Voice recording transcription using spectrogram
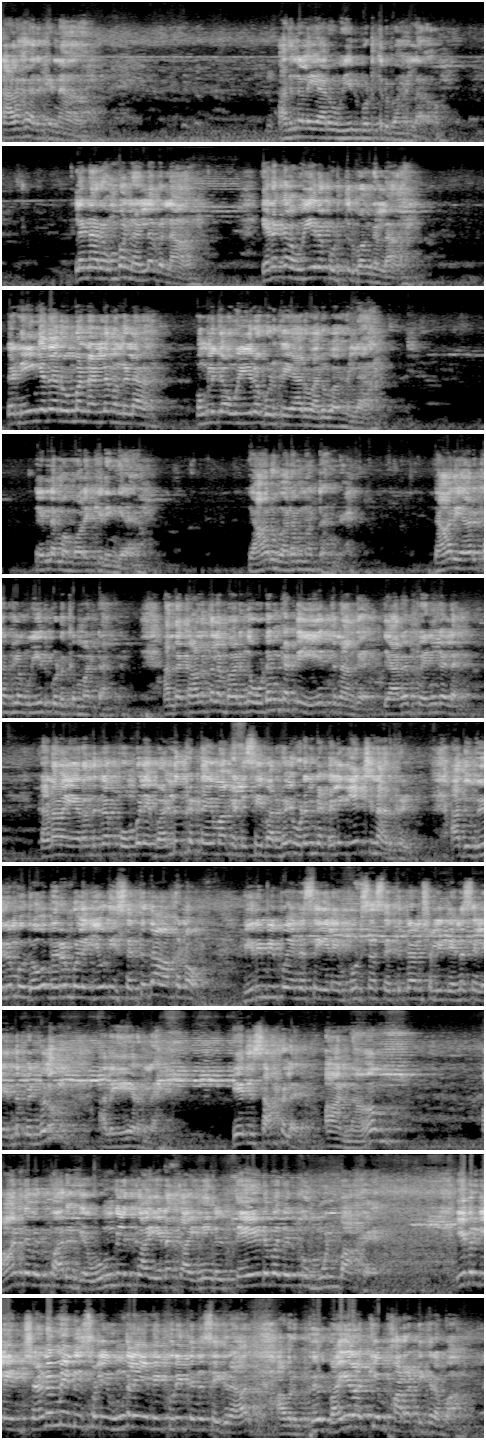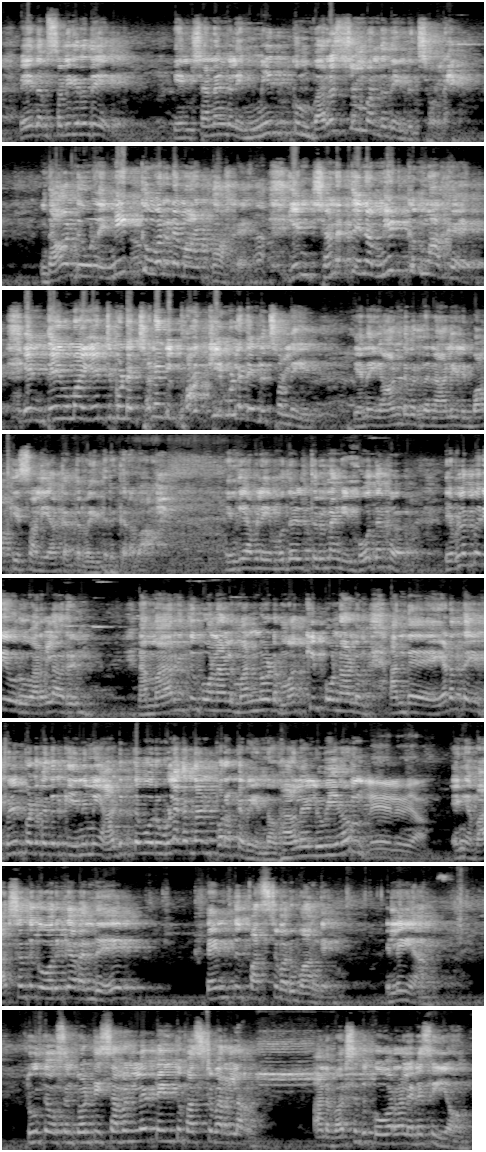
அழகாக இருக்குண்ணா. அதனால யாரும் உயிர் கொடுத்துருவாங்களா? இல்லைண்ணா ரொம்ப நல்லவளா. எனக்கா உயிரை கொடுத்துருவாங்களா? இல்லை நீங்கள் தான் ரொம்ப நல்லவங்களா? உங்களுக்கா உயிரை கொடுக்க யாரும் வருவாங்களா? என்னம்மா முறைக்கிறீங்க? யாரும் வர மாட்டாங்க யார் யாருக்காக உயிர் கொடுக்க மாட்டாங்க? அந்த காலத்தில் பாருங்கள் உடன்கட்டை ஏற்றுனாங்க யாரும் பெண்களை. கணவன் இறந்துட்டா பொம்பளை வலுக்கட்டாயமாக என்ன செய்வார்கள்? உடன்கட்டையில் ஏற்றினார்கள். அது விரும்புதோ விரும்பலையோ நீ செத்து தான் ஆகணும். விரும்பி போய் என்ன செய்யலை? என் புருஷன் செத்துட்டான்னு சொல்லிட்டு என்ன செய்யலை? எந்த பெண்களும் அதில் ஏறலை ஏறி சாகலை. ஆனால் ஆண்டவர் பாருங்க உங்களுக்காய் எனக்காய் நீங்கள் தேடுவதற்கு முன்பாக இவர்களின் சனம் என்று சொல்லி உங்களை என்னை குறித்து என்ன செய்கிறார்? அவர் பெரு வைராக்கியம் பாராட்டுகிறவா? வேதம் சொல்கிறது என் சனங்களை மீட்கும் வருஷம் வந்தது என்று சொல்றேன். இந்த ஆண்டு உன்னை மீட்கும் வருடமாக என் சனத்தை நான் மீட்குமாக என் தெய்வமாய் ஏற்றுக்கொண்ட சனங்கள் பாக்கியம் உள்ளது என்று சொல்லி என்னை ஆண்டவர் இந்த நாளில் பாக்கியசாலியாக கத்தர் வைத்திருக்கிறவா? இந்தியாவிலே முதல் திருநங்கை போதகர் எவ்வளவு பெரிய ஒரு வரலாறு. நான் மறித்து போனாலும் மண்ணோட மக்கி போனாலும் அந்த இடத்தை ஃபில் பண்ணுவதற்கு இனிமே அடுத்த ஒரு உலகம் தான் பிறக்க வேண்டும். ஹalleluya Hallelujah. எங்க வருஷத்துக்கு ஒருக்க வந்து டென்த்து ஃபர்ஸ்ட் வருவாங்க. இல்லையா? டூ தௌசண்ட் டுவெண்ட்டி செவனில் டென்த்து ஃபஸ்ட்டு வரலாம். ஆனால் வருஷத்துக்கு ஒவ்வொரு நாள் என்ன செய்யும்?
